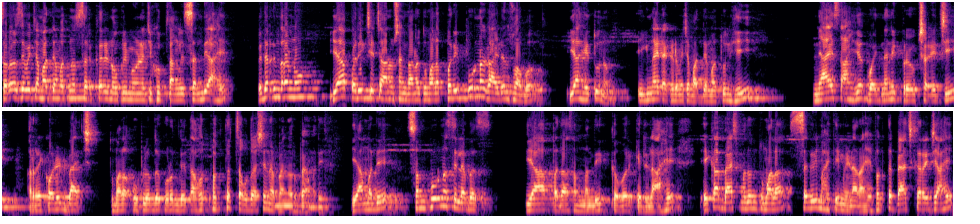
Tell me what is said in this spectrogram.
सरळ सेवेच्या माध्यमातून सरकारी नोकरी मिळवण्याची खूप चांगली संधी आहे. विद्यार्थी मित्रांनो या परीक्षेच्या अनुषंगानं तुम्हाला परिपूर्ण गायडन्स व्हावं. या हेतून इग्नाइट अकॅडमीच्या माध्यमातून ही न्याय सहाय्यक वैज्ञानिक प्रयोगशाळेची रेकॉर्डेड बॅच तुम्हाला उपलब्ध करून देत आहोत फक्त चौदाशे नव्याण्णव रुपयामध्ये. यामध्ये संपूर्ण सिलेबस या पदासंबंधी कव्हर केलेला आहे. एका बॅचमधून तुम्हाला सगळी माहिती मिळणार आहे. फक्त बॅच करायची आहे.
